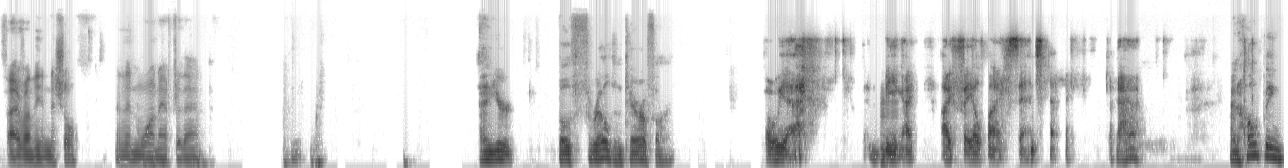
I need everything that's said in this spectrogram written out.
Five on the initial, and then one after that. And you're both thrilled and terrified. Oh yeah. Hmm. Being I I failed my scent. Yeah. And hoping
